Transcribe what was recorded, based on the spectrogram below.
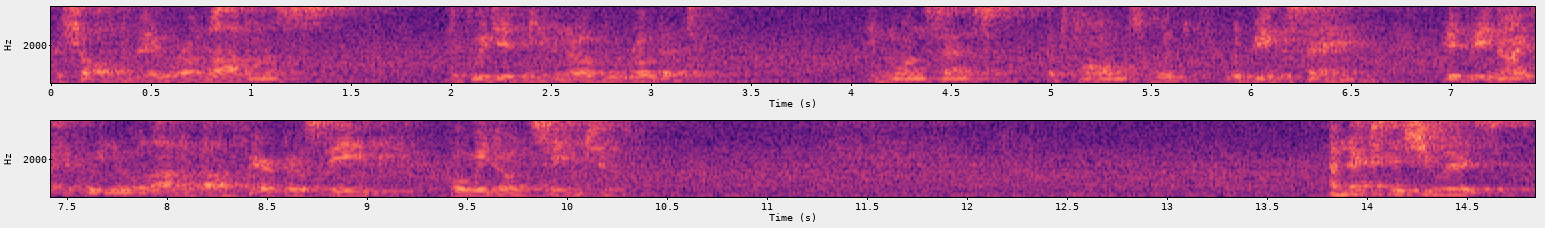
the Shahnameh were anonymous, if we didn't even know who wrote it? In one sense, the poems would, would be the same. It'd be nice if we knew a lot about Ferdowsi, but we don't seem to. The next issue is,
